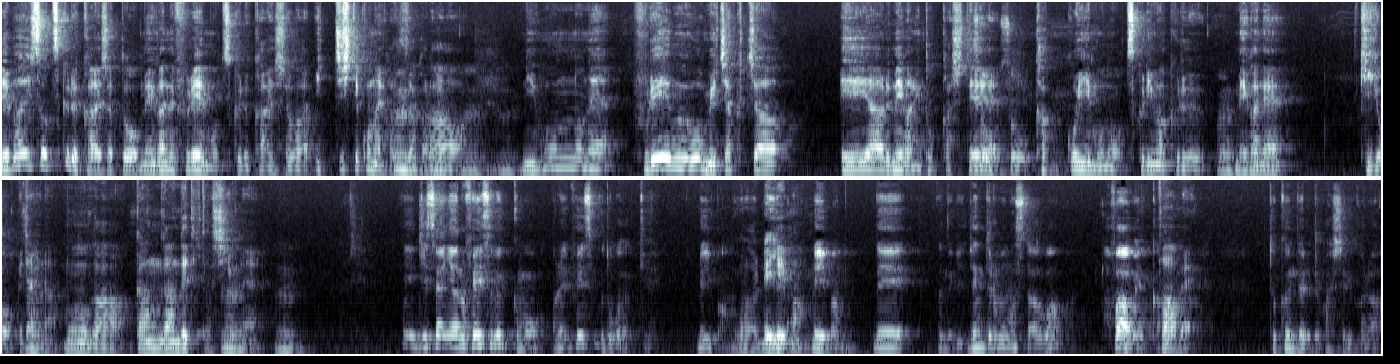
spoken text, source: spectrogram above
デバイスを作る会社とメガネフレームを作る会社は一致してこないはずだから、うんうんうんうん日本のねフレームをめちゃくちゃ AR メガネに特化してそうそう。かっこいいものを作りまくるうん。メガネ企業みたいなものがガンガン出てきてほしいよね、うんうん。で実際にあの Facebook もあれ？Facebook どこだっけ？レイバン？はレイバン。レイバン。でなんだっけ？ジェントルモンスターは？ファーベか。ファーベと組んだりとかしてるから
